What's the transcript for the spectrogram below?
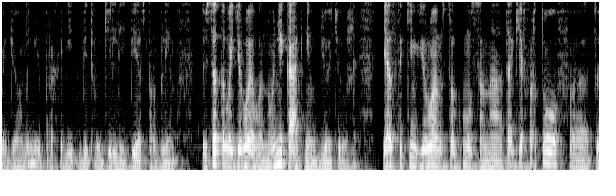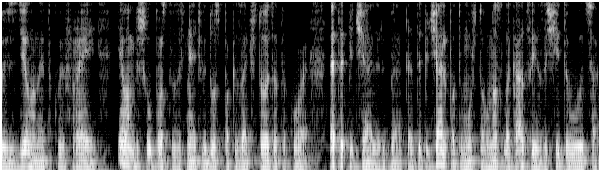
Пойдем и проходить битву гильдии без проблем. То есть этого героя вы ну никак не убьете уже. Я с таким героем столкнулся на атаке фортов, э, то есть сделанный такой фрей. Я вам решил просто заснять видос, показать, что это такое. Это печаль, ребята. Это печаль, потому что у нас локации засчитываются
